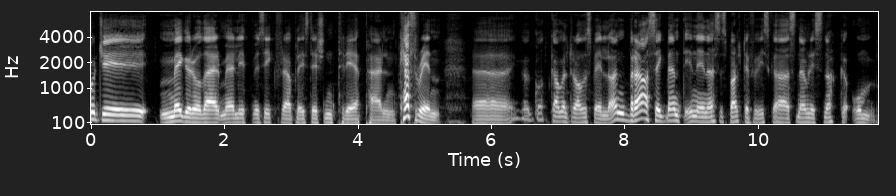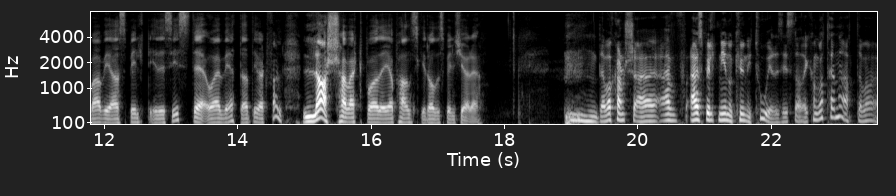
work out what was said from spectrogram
Shoji Meguro der med litt musikk fra PlayStation 3-perlen Catherine. Uh, godt gammelt rollespill. Og en bra segment inne i neste spalte, for vi skal nemlig snakke om hva vi har spilt i det siste. Og jeg vet at i hvert fall Lars har vært på det japanske rollespillkjøret. Det var kanskje jeg har spilt Nino Kuni 2 i det siste, og det kan godt hende at det var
